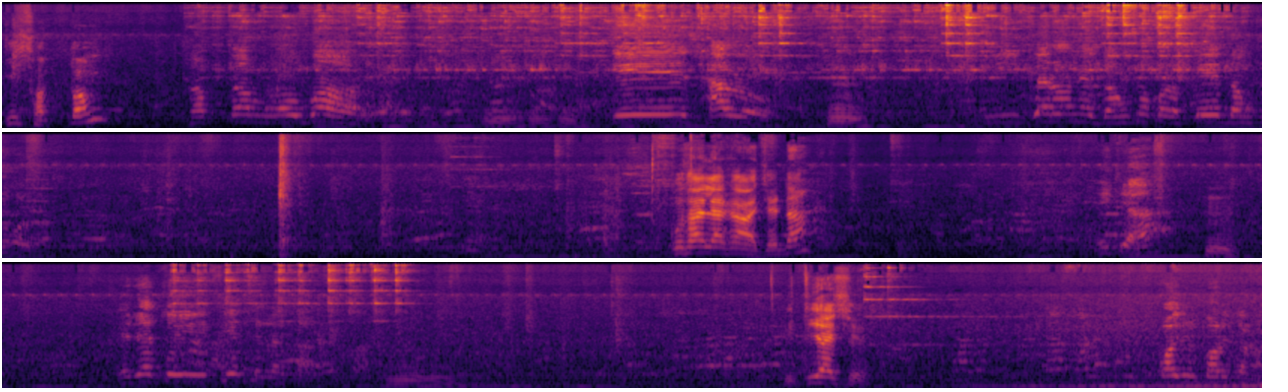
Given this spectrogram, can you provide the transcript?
কি সপ্তম? সপ্তম নৌবর কে ছাড়লো? কি কারণে ধ্বংস করল? কে ধ্বংস করল? কোথায় লেখা আছে এটা? এটা হুম। এটা তো ইতিহাসে হুম। ইতিহাসে? কয়দিন পরে জানা।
